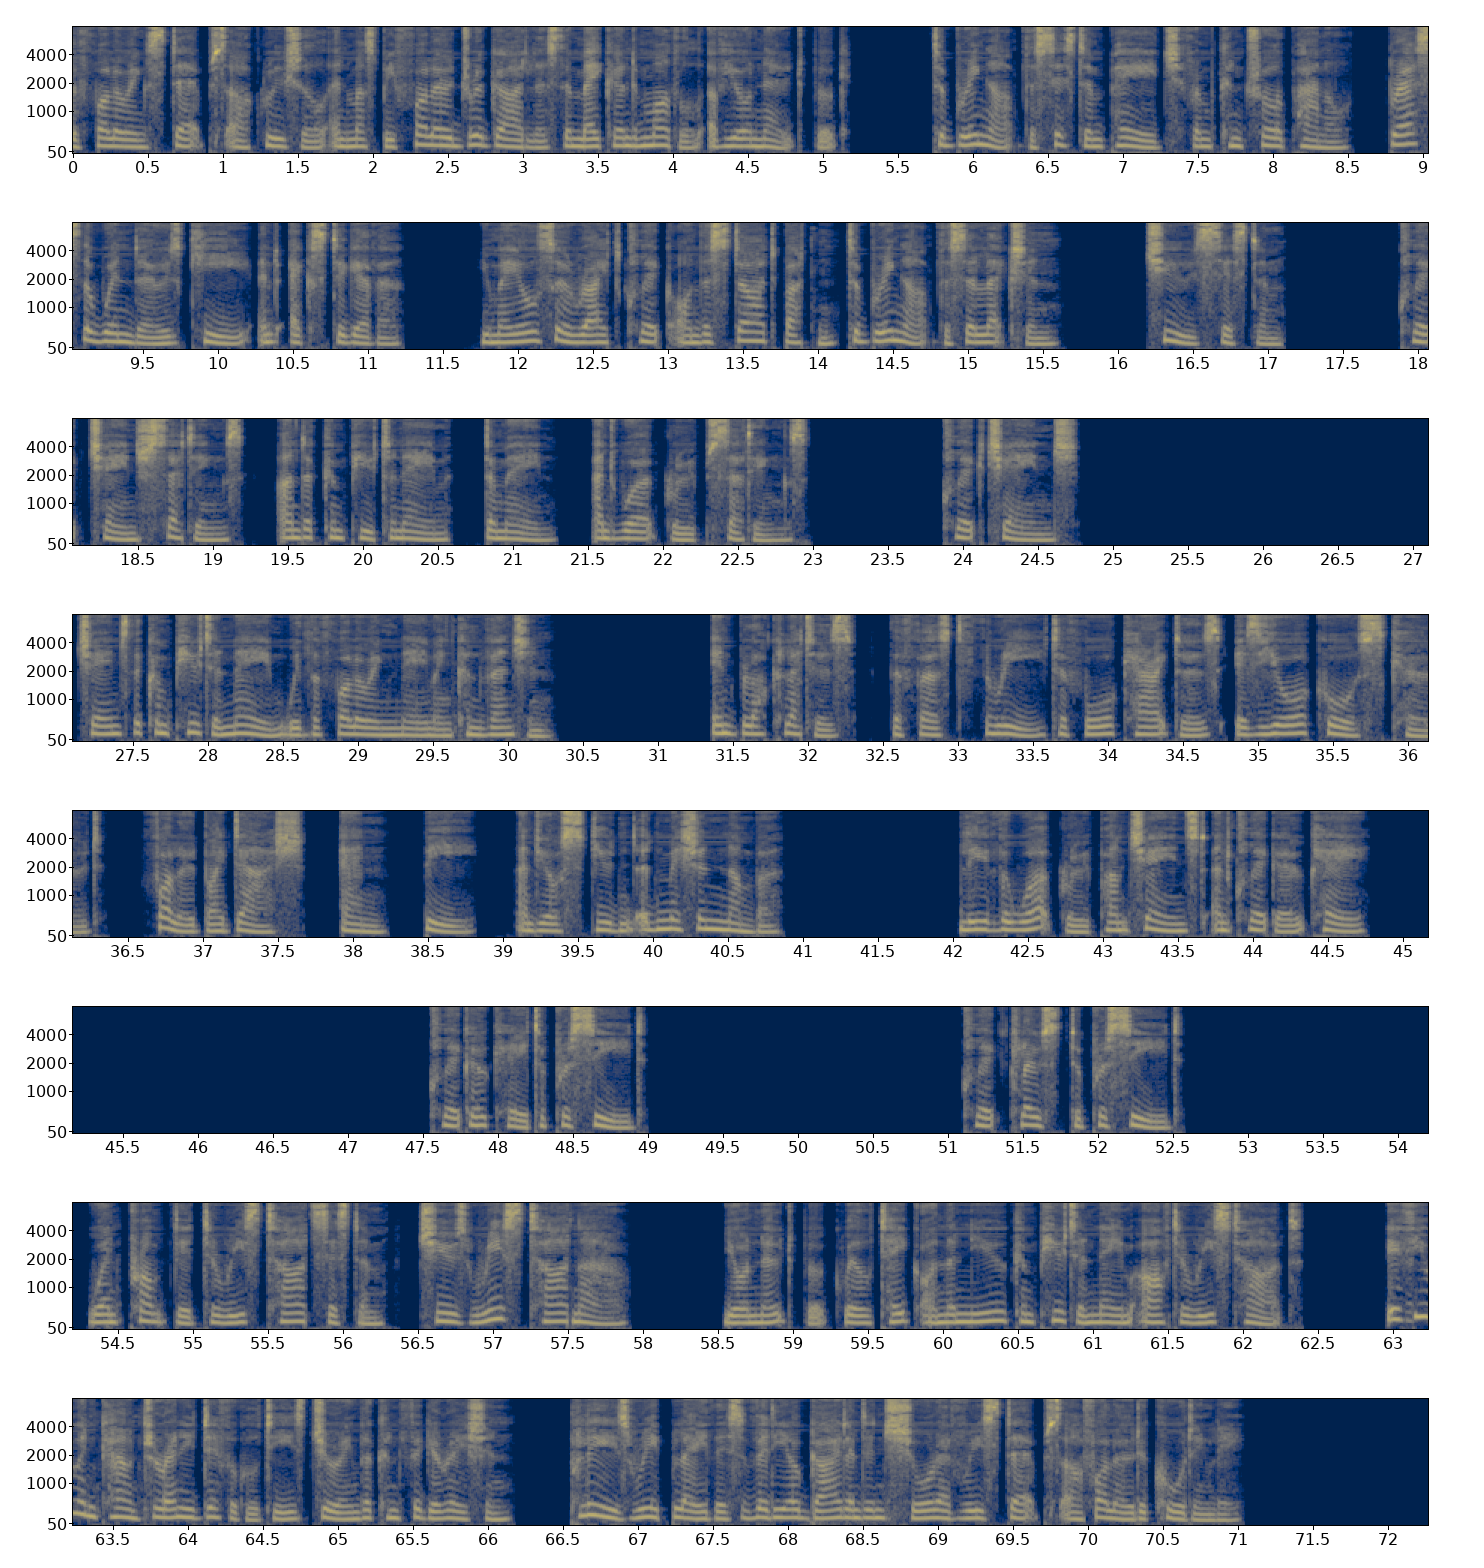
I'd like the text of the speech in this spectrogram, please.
The following steps are crucial and must be followed regardless the make and model of your notebook. To bring up the system page from Control Panel, press the Windows key and X together. You may also right-click on the Start button to bring up the selection. Choose System. Click Change Settings, under Computer Name, Domain, and Workgroup Settings. Click Change. Change the computer name with the following naming convention. In block letters, the first three to four characters is your course code, followed by dash, N, B, and your student admission number. Leave the workgroup unchanged and click OK. Click OK to proceed. Click Close to proceed. When prompted to restart system, choose Restart Now. Your notebook will take on the new computer name after restart. If you encounter any difficulties during the configuration, please replay this video guide and ensure every steps are followed accordingly.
